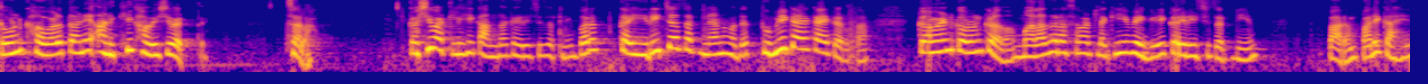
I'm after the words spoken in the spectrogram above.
तोंड खवळतं आणि आणखी खावीशी वाटते. चला. कशी वाटली ही कांदा कैरीची चटणी? बरं कैरीच्या चटण्यांमध्ये तुम्ही काय काय करता? कमेंट करून कळवा. मला जर असं वाटलं की ही वेगळी कैरीची चटणी आहे पारंपरिक आहे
